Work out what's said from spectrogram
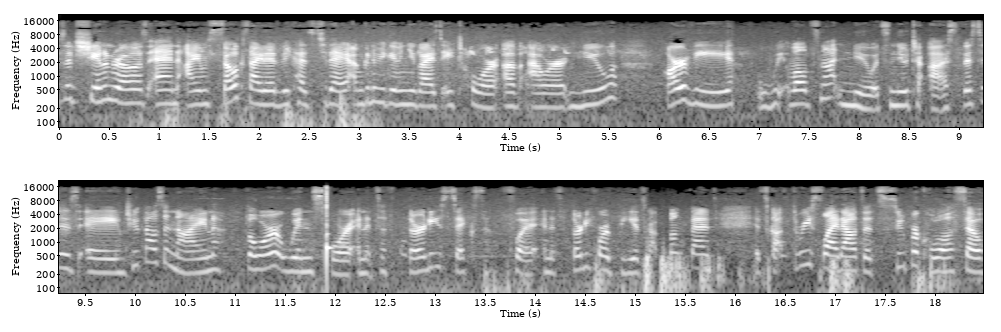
guys, it's Channon Rose and I am so excited because today I'm going to be giving you guys a tour of our new RV. Well, it's not new, it's new to us. This is a 2009 Thor Windsport and it's a 36 foot and it's 34B. It's got bunk beds, it's got three slide outs, it's super cool. So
